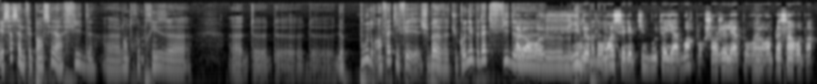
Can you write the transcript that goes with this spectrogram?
Et ça, ça me fait penser à Feed, euh, l'entreprise euh, euh, de, de, de, poudre. En fait, il fait, je sais pas, tu connais peut-être Feed Alors, Feed, pour moi, c'est des petites bouteilles à boire pour changer les, pour remplacer un repas.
